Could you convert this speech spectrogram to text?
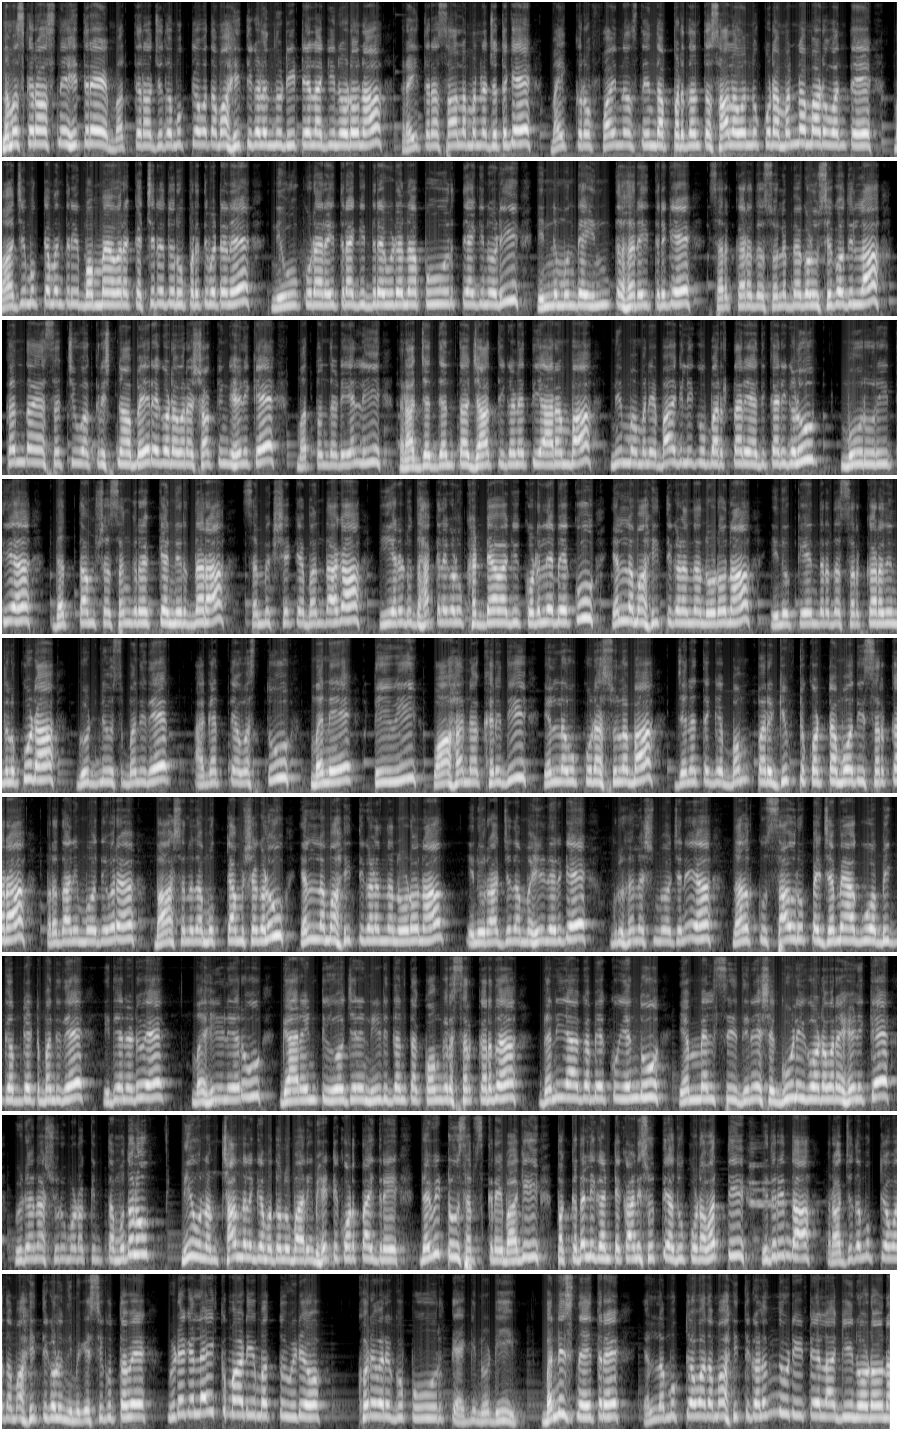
ನಮಸ್ಕಾರ ಸ್ನೇಹಿತರೆ, ಮತ್ತೆ ರಾಜ್ಯದ ಮುಖ್ಯವಾದ ಮಾಹಿತಿಗಳನ್ನು ಡೀಟೇಲ್ ಆಗಿ ನೋಡೋಣ. ರೈತರ ಸಾಲ ಮನ್ನಾ ಜೊತೆಗೆ ಮೈಕ್ರೋ ಫೈನಾನ್ಸ್ನಿಂದ ಪಡೆದಂತ ಸಾಲವನ್ನು ಕೂಡ ಮನ್ನಾ ಮಾಡುವಂತೆ ಮಾಜಿ ಮುಖ್ಯಮಂತ್ರಿ ಬೊಮ್ಮಾಯಿ ಅವರ ಕಚೇರಿ ಎದುರು ಪ್ರತಿಭಟನೆ. ನೀವು ಕೂಡ ರೈತರಾಗಿದ್ದರೆ ವಿಡಿಯೋನ ಪೂರ್ತಿಯಾಗಿ ನೋಡಿ. ಇನ್ನು ಮುಂದೆ ಇಂತಹ ರೈತರಿಗೆ ಸರ್ಕಾರದ ಸೌಲಭ್ಯಗಳು ಸಿಗೋದಿಲ್ಲ. ಕಂದಾಯ ಸಚಿವ ಕೃಷ್ಣ ಬೈರೇಗೌಡ ಅವರ ಶಾಕಿಂಗ್ ಹೇಳಿಕೆ. ಮತ್ತೊಂದೆಡೆಯಲ್ಲಿ ರಾಜ್ಯಾದ್ಯಂತ ಜಾತಿ ಗಣತಿ ಆರಂಭ. ನಿಮ್ಮ ಮನೆ ಬಾಗಿಲಿಗೂ ಬರ್ತಾರೆ ಅಧಿಕಾರಿಗಳು. ಮೂರು ರೀತಿಯ ದತ್ತಾಂಶ ಸಂಗ್ರಹಕ್ಕೆ ನಿರ್ಧಾರ. ಸಮೀಕ್ಷೆಗೆ ಬಂದಾಗ ಈ ಎರಡು ದಾಖಲೆಗಳು ಕಡ್ಡಾಯವಾಗಿ ಕೊಡಲೇಬೇಕು. ಎಲ್ಲ ಮಾಹಿತಿಗಳನ್ನು ನೋಡೋಣ. ಇನ್ನು ಕೇಂದ್ರದ ಸರ್ಕಾರದಿಂದಲೂ ಕೂಡ ಗುಡ್ ನ್ಯೂಸ್ ಬಂದಿದೆ. ಅಗತ್ಯ ವಸ್ತು, ಮನೆ, ಟಿವಿ, ವಾಹನ ಖರೀದಿ ಎಲ್ಲವೂ ಕೂಡ ಸುಲಭ. ಜನತೆಗೆ ಬಂಪರ್, ಗಿಫ್ಟ್ ಕೊಟ್ಟ ಮೋದಿ ಸರ್ಕಾರ, ಪ್ರಧಾನಿ ಮೋದಿಯವರ ಭಾಷಣದ ಮುಖ್ಯಾಂಶಗಳು, ಎಲ್ಲ ಮಾಹಿತಿಗಳನ್ನು ನೋಡೋಣ. ಇನ್ನು ರಾಜ್ಯದ ಮಹಿಳೆಯರಿಗೆ ಗೃಹಲಕ್ಷ್ಮಿ ಯೋಜನೆಯ ನಾಲ್ಕು ಸಾವಿರ ರೂಪಾಯಿ ಜಮೆ ಆಗುವ ಬಿಗ್ ಅಪ್ಡೇಟ್ ಬಂದಿದೆ. ಇದೇ ನಡುವೆ ಮಹಿಳೆಯರು ಗ್ಯಾರಂಟಿ ಯೋಜನೆ ನೀಡಿದಂಥ ಕಾಂಗ್ರೆಸ್ ಸರ್ಕಾರದ ದನಿಯಾಗಬೇಕು ಎಂದು ಎಂ ಎಲ್ ಸಿ ದಿನೇಶ್ ಗೂಳಿಗೌಡವರ ಹೇಳಿಕೆ. ವಿಡಿಯೋನ ಶುರು ಮಾಡೋಕ್ಕಿಂತ ಮೊದಲು ನೀವು ನಮ್ಮ ಚಾನಲ್ಗೆ ಮೊದಲು ಬಾರಿ ಭೇಟಿ ಕೊಡ್ತಾ ಇದ್ರೆ ದಯವಿಟ್ಟು ಸಬ್ಸ್ಕ್ರೈಬ್ ಆಗಿ ಪಕ್ಕದಲ್ಲಿ ಗಂಟೆ ಕಾಣಿಸುತ್ತೆ, ಅದು ಕೂಡ ಒತ್ತಿ. ಇದರಿಂದ ರಾಜ್ಯದ ಮುಖ್ಯವಾದ ಮಾಹಿತಿಗಳು ನಿಮಗೆ ಸಿಗುತ್ತವೆ. ವಿಡಿಯೋಗೆ ಲೈಕ್ ಮಾಡಿ ಮತ್ತು ವಿಡಿಯೋ ಕೊನೆವರೆಗೂ ಪೂರ್ತಿಯಾಗಿ ನೋಡಿ. ಬನ್ನಿ ಸ್ನೇಹಿತರೆ, ಎಲ್ಲ ಮುಖ್ಯವಾದ ಮಾಹಿತಿಗಳನ್ನು ಡೀಟೇಲ್ ಆಗಿ ನೋಡೋಣ.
